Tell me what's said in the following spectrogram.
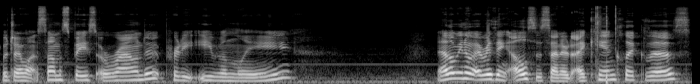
Which I want some space around it pretty evenly. Now that we know everything else is centered, I can click this,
